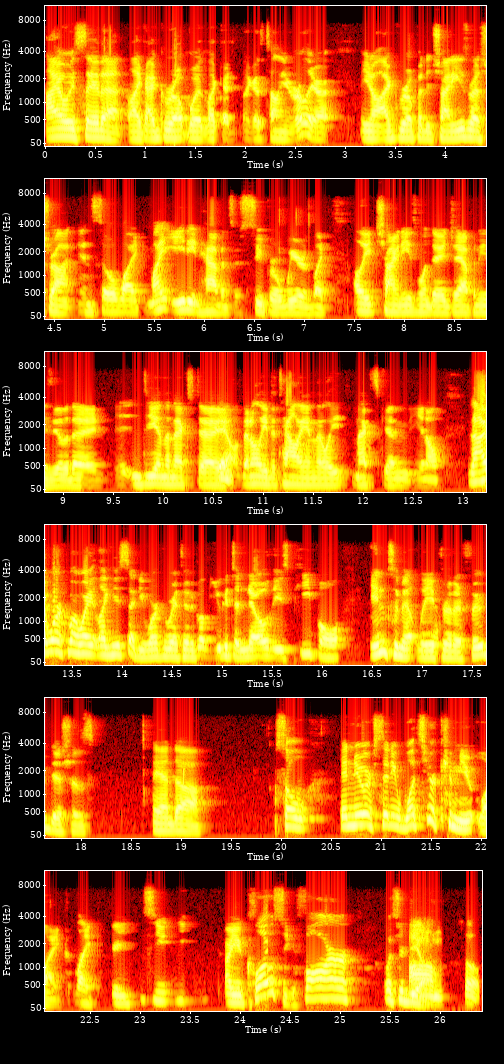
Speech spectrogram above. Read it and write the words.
I always say that. Like I grew up with, like I, like I was telling you earlier, you know, I grew up in a Chinese restaurant, and so like my eating habits are super weird. Like I'll eat Chinese one day, Japanese the other day, Indian the next day, yeah. then I'll eat Italian, then I'll eat Mexican. You know, and I work my way, like you said, you work your way through the globe. You get to know these people intimately through their food dishes, and uh, so in New York City, what's your commute like? Like, are you, are you close? Are you far? What's your deal? Um, so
